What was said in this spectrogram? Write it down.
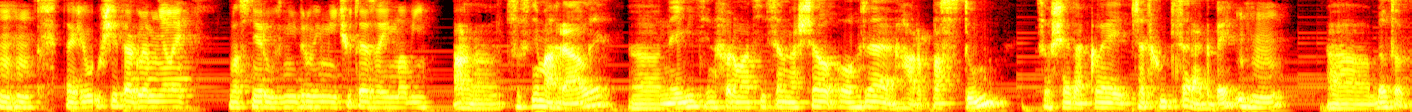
hm, hm. Takže už i takhle měli vlastně různý druhý míčů, to je zajímavý. A co s nima hráli? Nejvíc informací jsem našel o hře Harpastum, což je takový předchůdce rugby. Mm-hmm. A byl to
